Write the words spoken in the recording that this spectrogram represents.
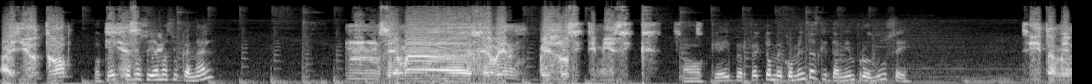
a YouTube, Ok, ¿cómo se llama su canal? Mm, se llama Heaven Velocity Music, Ok, perfecto. Me comentas que también produce. sí, también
